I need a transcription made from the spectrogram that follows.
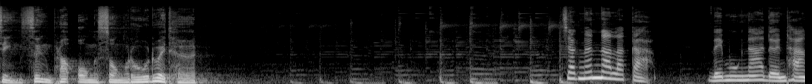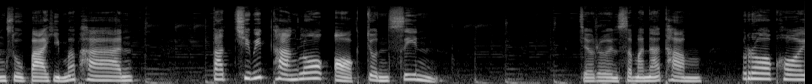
สิ่งซึ่งพระองค์ทรงรู้ด้วยเถิด จากนั้นนาลกะ ได้มุ่งหน้าเดินทางสู่ป่าหิมพาน ตัดชีวิตทางโลกออกจนสิ้น เจริญสมณธรรม รอคอย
